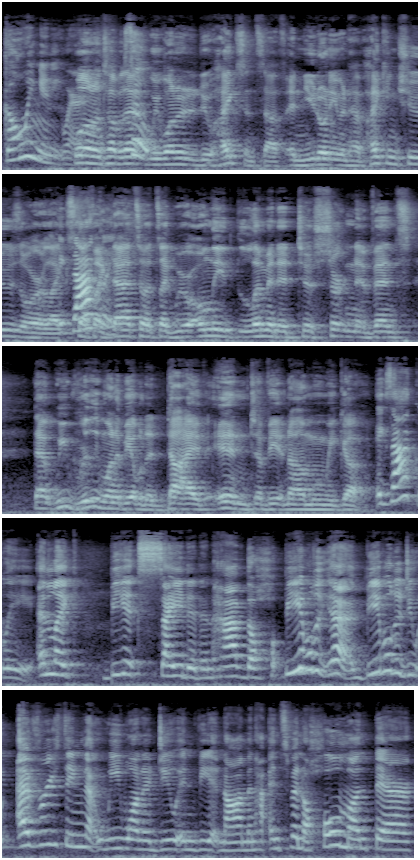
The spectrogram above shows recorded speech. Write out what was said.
going anywhere. Well, and on top of that, So- we wanted to do hikes and stuff, and you don't even have hiking shoes or like Exactly. stuff like that. So it's like we were only limited to certain events that we really want to be able to dive into Vietnam when we go. Exactly. And like be excited and have the be able to yeah, be able to do everything that we want to do in Vietnam and and spend a whole month there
